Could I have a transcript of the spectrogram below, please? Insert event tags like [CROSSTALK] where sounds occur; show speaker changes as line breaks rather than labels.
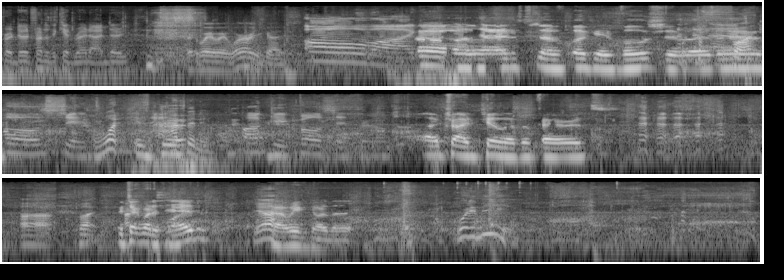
bro, do it in front of the kid right now. I dare you.
Wait, wait, wait. Where are you guys? [LAUGHS]
oh my oh, god.
Oh, that's some fucking bullshit right there.
Bullshit.
What is happening?
Fucking bullshit, bro.
I tried killing the parents.
Uh, but
We talking about his head?
yeah.
Yeah, we ignore that.
What do you mean?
